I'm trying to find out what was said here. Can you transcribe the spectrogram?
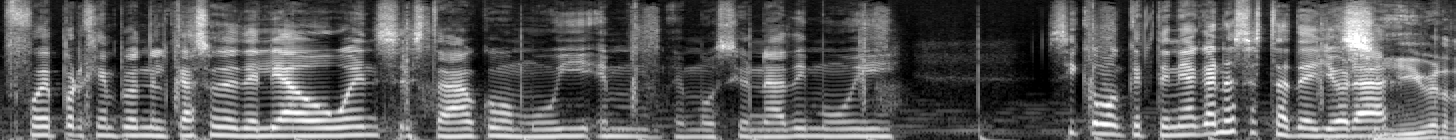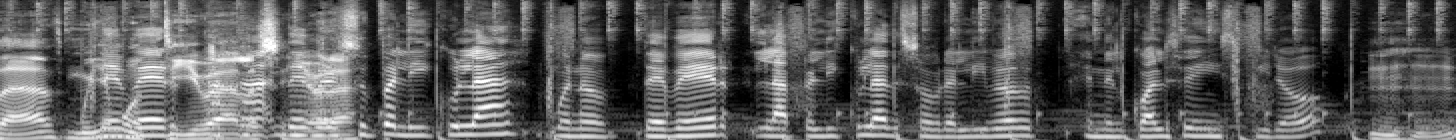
fue, por ejemplo, en el caso de Delia Owens, estaba como muy em- emocionada y muy... Sí, como que tenía ganas hasta de llorar Sí, ¿verdad? Muy de ver, emotiva la ajá, de ver señora. su película, bueno, de ver la película sobre el libro en el cual se inspiró. Ujú.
